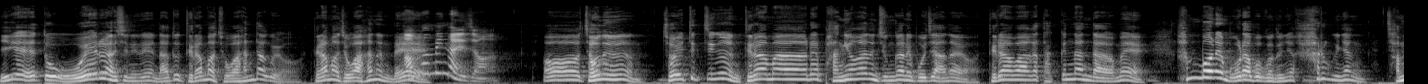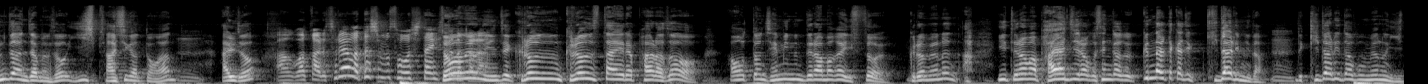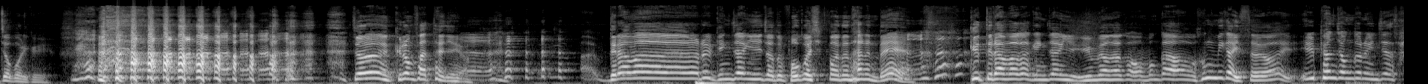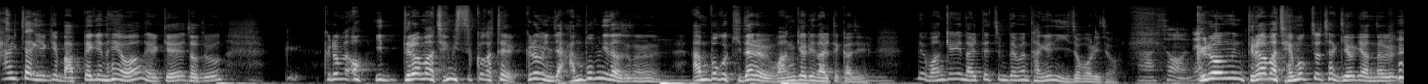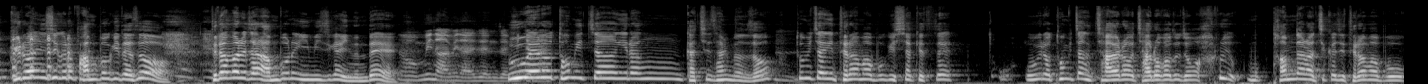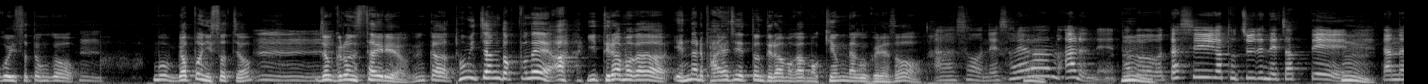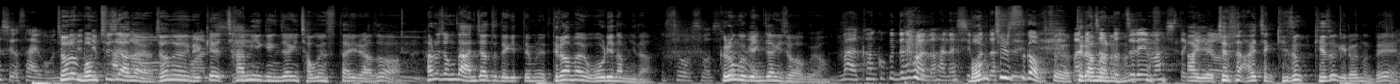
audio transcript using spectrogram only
이게 또 오해를 하시는데 나도 드라마 좋아한다고요. 드라마 좋아하는데 あんま見ないじゃん 어, 저는, 저의 특징은 드라마를 방영하는 중간에 보지 않아요. 드라마가 다 끝난 다음에 한 번에 몰아보거든요. 하루 그냥 잠도 안 자면서 24시간 동안. 알죠? あわかるそれは私もそうしたい人だから 저는 이제 그런, 그런 스타일에 팔아서 아, 어떤 재밌는 드라마가 있어요. 그러면은, 아, 이 드라마 봐야지라고 생각을 끝날 때까지 기다립니다. 근데 기다리다 보면은 잊어버리고요. 저는 그런 파탄이에요. 아, 드라마를 굉장히 저도 보고 싶어는 하는데, 그 드라마가 굉장히 유명하고 어, 뭔가 흥미가 있어요. 1편 정도는 이제 살짝 이렇게 맛배긴 해요. 이렇게 저도. 그- 그러면 어 이 드라마 재밌을 것 같아. 그러면 이제 안 봅니다. 저는 안 보고 기다려요. 완결이 날 때까지. 근데 완결이 날 때쯤 되면 당연히 잊어버리죠. 아, 그런 드라마 제목조차 기억이 안 나고 그런 식으로 반복이 돼서 드라마를 잘 안 보는 이미지가 있는데 어, 미나 미나 이제 이제 의외로 토미짱이랑 같이 살면서 음. 토미짱이 드라마 보기 시작했을 때 오히려 토미짱 자러 자러 가도 저 하루 뭐 다음 날 아침까지 드라마 보고 있었던 거 음. 뭐 몇 번 있었죠. うんうん 저 그런 스타일이에요. 그러니까 토미짱 덕분에 아 이 드라마가 옛날에 봐야지 했던 드라마가 뭐 기억나고 그래서 あそうねそれはあるね、多分私が途中で寝ちゃって、うん旦那氏が最後まで 저는 見るっていう 멈추지 않아요. パターン 저는 もある 이렇게 し 잠이 굉장히 적은 스타일이라서 하루 정도 안 자도 되기 때문에 드라마에 올인합니다. そうそう 그런 거 それはね 굉장히 좋아하고요. まあ韓国ドラマの話 멈출 また 수가 없어요. またちょっ 드라마는. とずれましたけど 아, 예, 죄송, 아, 참, 계속, 계속 이러는데.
